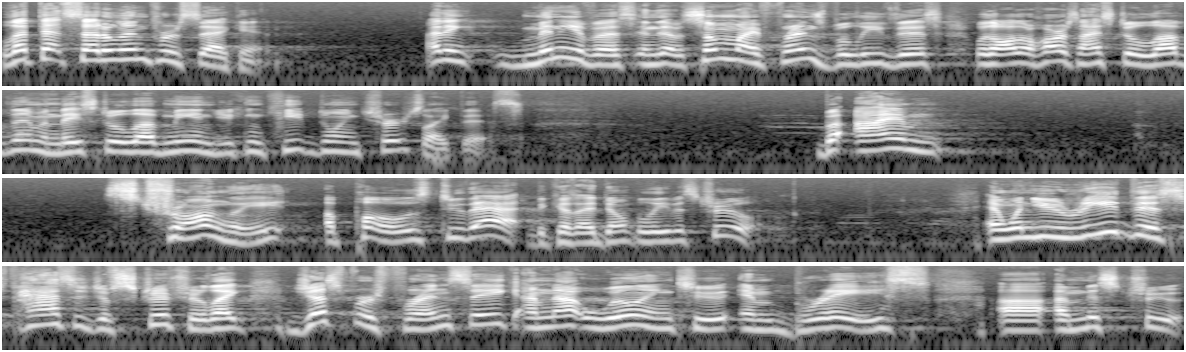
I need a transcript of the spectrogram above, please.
Let that settle in for a second. I think many of us, and some of my friends believe this with all their hearts, and I still love them, and they still love me, and you can keep doing church like this. But I am strongly opposed to that because I don't believe it's true. And when you read this passage of scripture, like just for friend's sake, I'm not willing to embrace uh, a mistruth.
